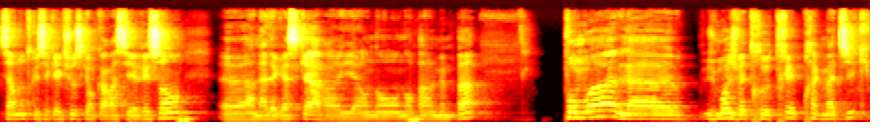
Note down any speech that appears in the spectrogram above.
Ça montre que c'est quelque chose qui est encore assez récent. à Madagascar, on n'en parle même pas. Pour moi, la, moi je vais être très pragmatique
